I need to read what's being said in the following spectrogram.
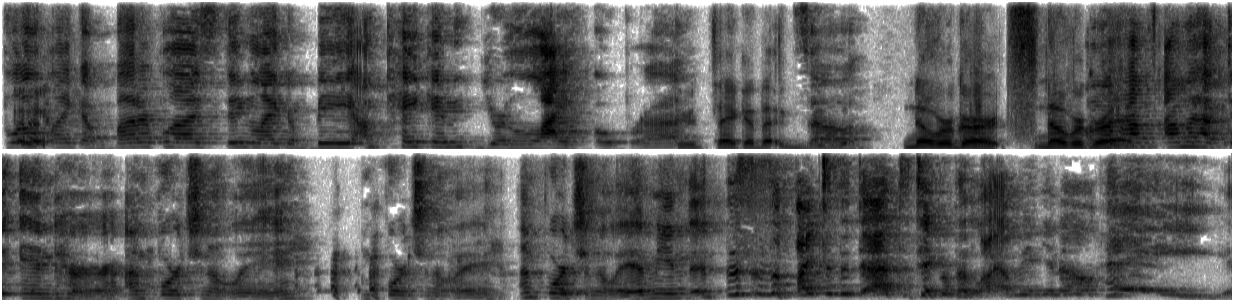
float like a butterfly, sting like a bee. I'm taking your life, Oprah. You're taking that. So No regrets. No oh, I'm gonna, regrets. have, I'm gonna have to end her, unfortunately. Unfortunately. Unfortunately. I mean, this is a fight to the death to take over the life. I mean, you know, hey.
